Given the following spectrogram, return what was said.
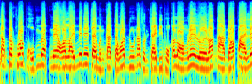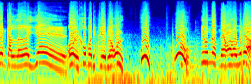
กันนะครับผมแบบแนวออนไลน์ไม่แน่ใจเหมือนกันแต่ว่าดูน่าสนใจดีผมก็ลองเล่นเลยละกันเนาะไปเล่นกันเลยเย้โอ้ยเข้ามาในเกมแล้วโอ้ยฮู้ฮู้นี่มันแบบแนวอะไรวะเนี่ย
